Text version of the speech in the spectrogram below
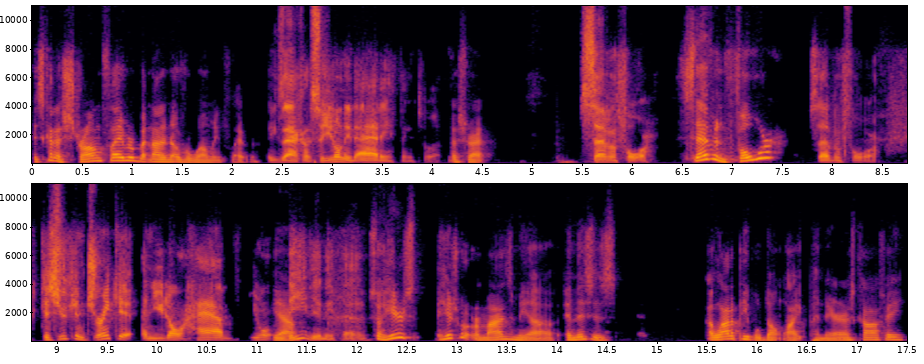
it's got a strong flavor, but not an overwhelming flavor. Exactly. So you don't need to add anything to it. That's right. Seven four. Seven four. Seven four. Because you can drink it and you don't have you don't Yeah. need anything. So here's here's what reminds me of, and this is a lot of people don't like Panera's coffee,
